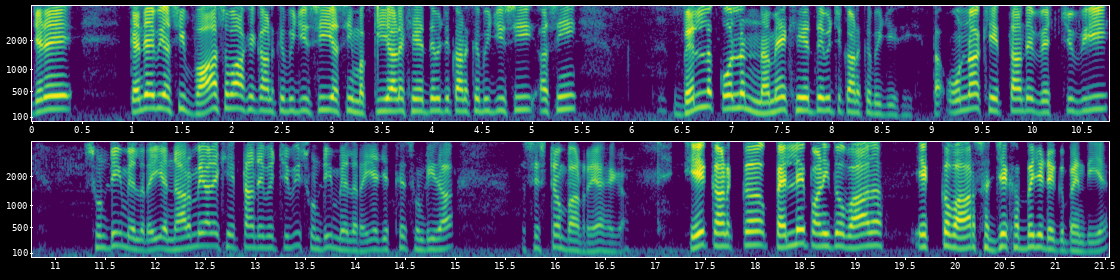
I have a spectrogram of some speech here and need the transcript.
ਜਿਹੜੇ ਕਹਿੰਦੇ ਵੀ ਅਸੀਂ ਵਾਹ ਸਵਾ ਕੇ ਕਣਕ ਬੀਜੀ ਸੀ, ਅਸੀਂ ਮੱਕੀ ਵਾਲੇ ਖੇਤ ਦੇ ਵਿੱਚ ਕਣਕ ਬੀਜੀ ਸੀ, ਅਸੀਂ ਬਿਲਕੁਲ ਨਵੇਂ ਖੇਤ ਦੇ ਵਿੱਚ ਕਣਕ ਬੀਜੀ ਸੀ। ਤਾਂ ਉਹਨਾਂ ਖੇਤਾਂ ਦੇ ਵਿੱਚ ਵੀ ਸੁੰਡੀ ਮਿਲ ਰਹੀ ਹੈ, ਨਰਮੇ ਵਾਲੇ ਖੇਤਾਂ ਦੇ ਵਿੱਚ ਵੀ ਸੁੰਡੀ ਮਿਲ ਰਹੀ ਹੈ, ਜਿੱਥੇ ਸੁੰਡੀ ਦਾ ਸਿਸਟਮ ਬਣ ਰਿਹਾ ਹੈਗਾ। ਇਹ ਕਣਕ ਪਹਿਲੇ ਪਾਣੀ ਤੋਂ ਬਾਅਦ ਇੱਕ ਵਾਰ ਸੱਜੇ ਖੱਬੇ 'ਚ ਡਿੱਗ ਪੈਂਦੀ ਹੈ,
